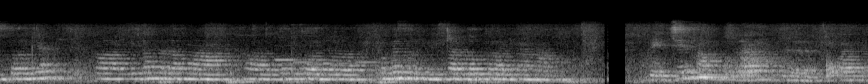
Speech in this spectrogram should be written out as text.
istorie. Invităm pe doamna doctor, profesor universitar doctor Alina Nanu. De ce m-am curat foarte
